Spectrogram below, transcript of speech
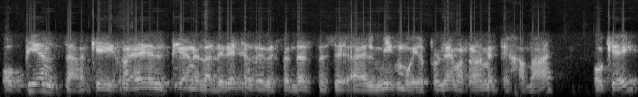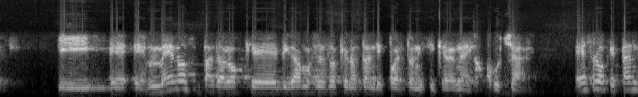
o piensa que Israel tiene la derecha de defenderse a él mismo y el problema realmente jamás, ¿ok? Y eh, es menos para los que, digamos, esos que no están dispuestos ni siquiera a escuchar. Eso lo que están,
